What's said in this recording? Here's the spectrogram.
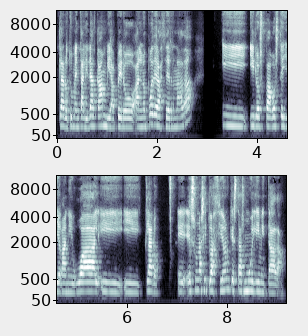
claro, tu mentalidad cambia, pero al no poder hacer nada y, los pagos te llegan igual y, claro, e, es una situación que estás muy limitada.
